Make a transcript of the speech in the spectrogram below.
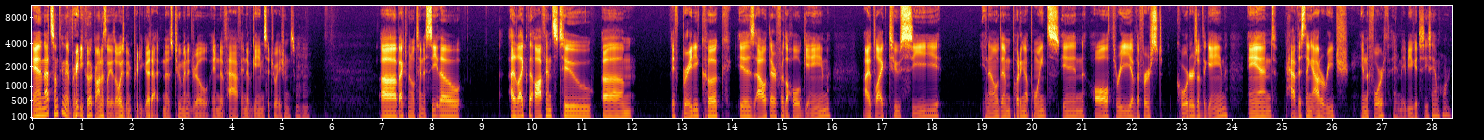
And that's something that Brady Cook, honestly, has always been pretty good at in those two minute drill, end of half, end of game situations. Uh, back to Middle Tennessee, though. I like the offense to, um, if Brady Cook is out there for the whole game, I'd like to see, you know, them putting up points in all three of the first quarters of the game and have this thing out of reach in the fourth. And maybe you get to see Sam Horn.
